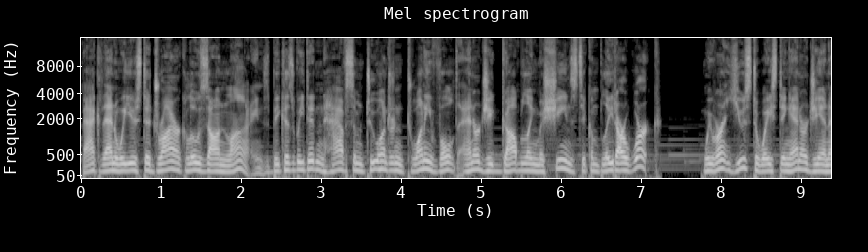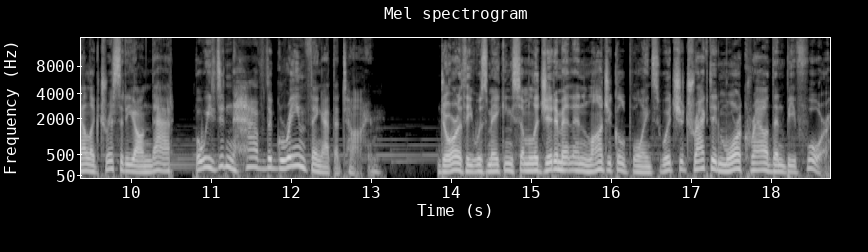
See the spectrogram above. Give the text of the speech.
Back then, we used to dry our clothes on lines because we didn't have some 220 volt energy gobbling machines to complete our work. We weren't used to wasting energy and electricity on that, but we didn't have the green thing at the time. Dorothy was making some legitimate and logical points which attracted more crowd than before,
